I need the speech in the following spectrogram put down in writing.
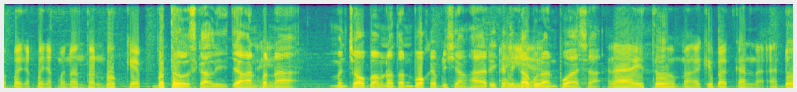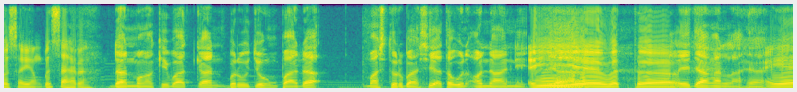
banyak-banyak menonton bokep Betul sekali. Jangan Iya. pernah mencoba menonton bokep di siang hari ketika Iya. bulan puasa Nah itu mengakibatkan eh, dosa yang besar dan mengakibatkan berujung pada masturbasi atau onani. Iya betul Ya, janganlah ya. Iya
